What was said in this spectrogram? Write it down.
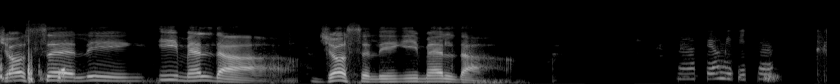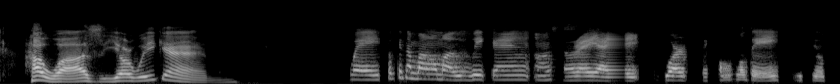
Jocelyn Imelda. Jocelyn Imelda. Tell me, teacher. How was your weekend? Wait, talking about my weekend, I'm sorry, I worked the whole day until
